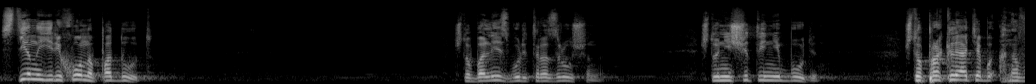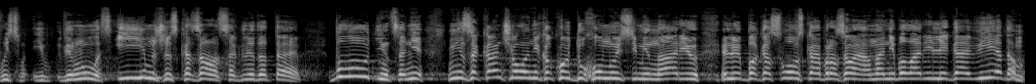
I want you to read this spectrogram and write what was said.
стены Ерехона падут что болезнь будет разрушена, что нищеты не будет, что проклятие... Она высмотрела и вернулась, и им же сказала соглядатаем, блудница, не, не заканчивала никакой духовную семинарию или богословское образование, она не была религоведом,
